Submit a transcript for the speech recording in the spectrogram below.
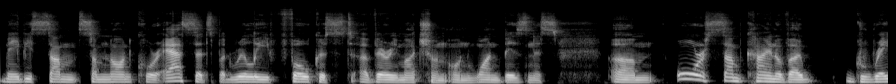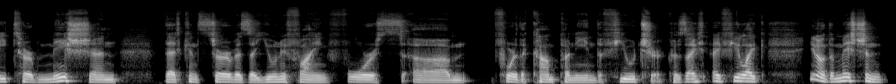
maybe some some non-core assets but really focused uh, very much on on one business. Um, or some kind of a greater mission that can serve as a unifying force um, for the company in the future because I, I feel like you know the mission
